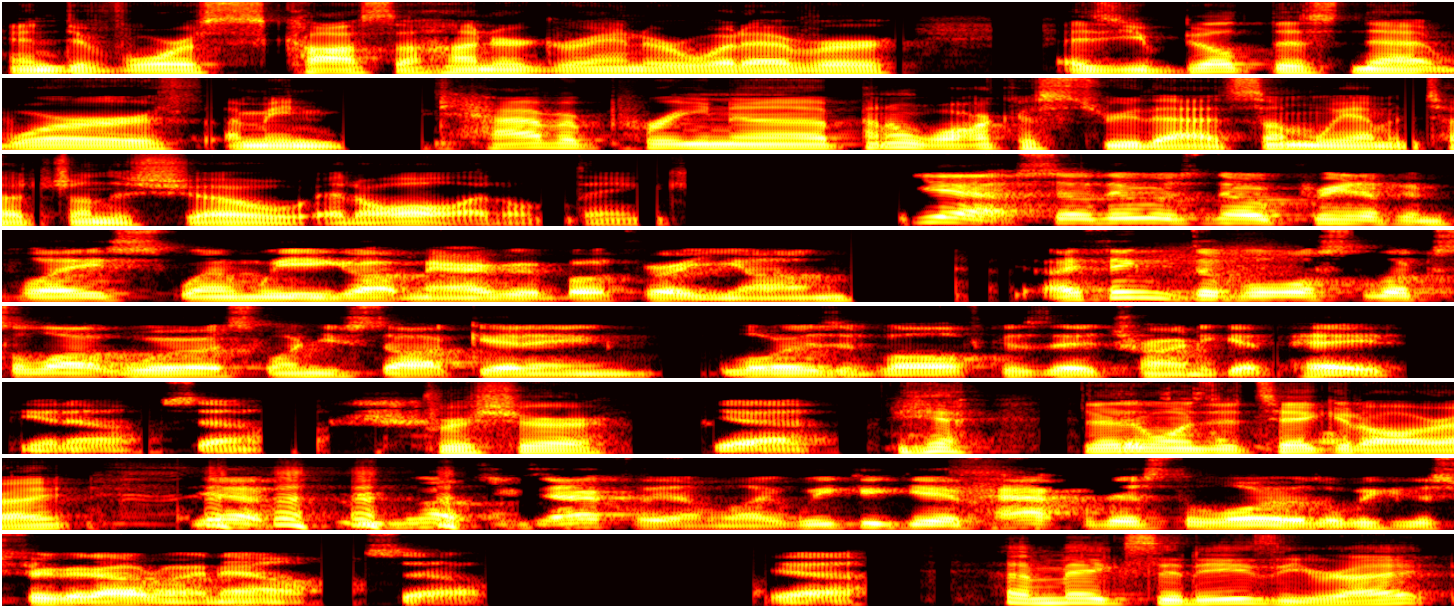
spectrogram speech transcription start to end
and divorce costs a hundred grand or whatever. As you built this net worth, I mean, have a prenup, kind of walk us through that. something we haven't touched on the show at all, I don't think. Yeah, so there was no prenup in place when we got married. We were both very young. I think divorce looks a lot worse when you start getting lawyers involved because they're trying to get paid, you know? So, for sure. Yeah. Yeah. They're the ones that take it all, right? yeah, pretty much. Exactly. I'm like, we could give half of this to lawyers or we could just figure it out right now. So, yeah. That makes it easy, right?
